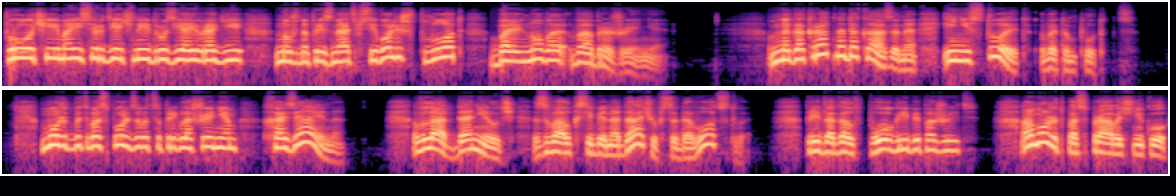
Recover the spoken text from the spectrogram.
Прочие мои сердечные друзья и враги, нужно признать, всего лишь плод больного воображения. Многократно доказано, и не стоит в этом путаться. Может быть, воспользоваться приглашением хозяина, Влад Данилович звал к себе на дачу в садоводство, предлагал в погребе пожить, а может, по справочнику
